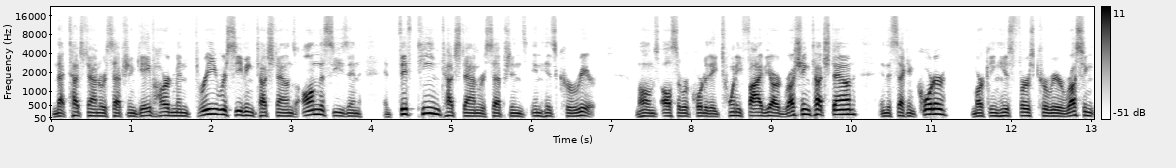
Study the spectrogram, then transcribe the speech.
And that touchdown reception gave Hardman three receiving touchdowns on the season and 15 touchdown receptions in his career. Mahomes also recorded a 25 yard rushing touchdown in the second quarter, marking his first career rushing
